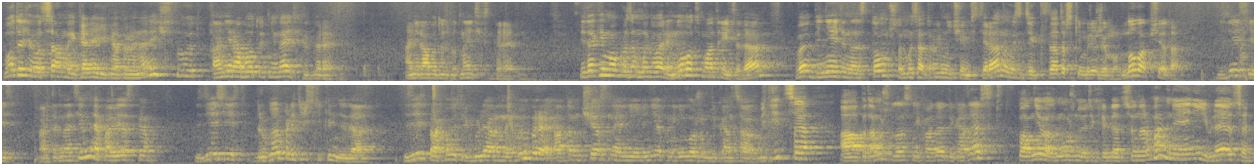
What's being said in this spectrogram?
вот эти вот самые коллеги, которые наличествуют, они работают не на этих избирателях, они работают вот на этих избирателях. И таким образом мы говорим, ну вот смотрите, да, вы обвиняете нас в том, что мы сотрудничаем с тираном и с диктаторским режимом. Но вообще-то, здесь есть альтернативная повестка, Здесь есть другой политический кандидат. Здесь проходят регулярные выборы, о том, честные они или нет, мы не можем до конца убедиться, а потому что у нас не хватает доказательств. Вполне возможно, у этих ребят все нормально, и они являются,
